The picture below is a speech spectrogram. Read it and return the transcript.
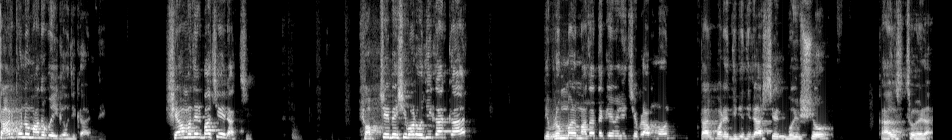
তার কোনো মানবিক অধিকার নেই। সে আমাদের বাঁচিয়ে রাখছে। সবচেয়ে বেশি বড় অধিকার কার? যে ব্রহ্মার মাথা থেকে বেরিয়েছে ব্রাহ্মণ, তারপরে ধীরে ধীরে আসছেন বৈশ্য কায়স্থ এরা।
